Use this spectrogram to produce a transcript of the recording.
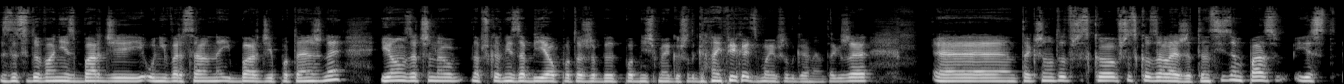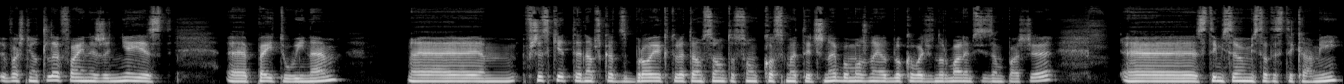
zdecydowanie jest bardziej uniwersalny i bardziej potężny i on zaczynał, na przykład mnie zabijał po to, żeby podnieść mojego shotguna i biegać z moim shotgunem. Także E, także no to wszystko, wszystko zależy. Ten Season Pass jest właśnie o tyle fajny, że nie jest e, pay to winem. Wszystkie te na przykład zbroje, które tam są, to są kosmetyczne, bo można je odblokować w normalnym Season Passie e, z tymi samymi statystykami.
